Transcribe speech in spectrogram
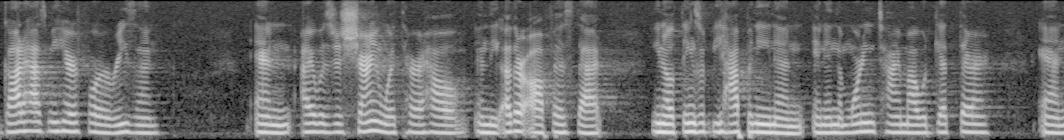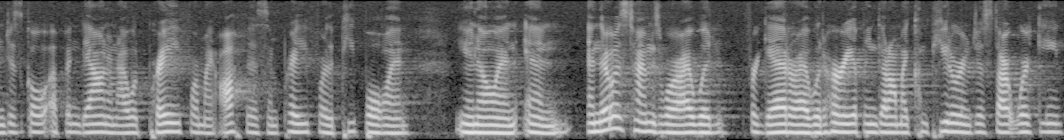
God has me here for a reason. And I was just sharing with her how in the other office that, you know, things would be happening, and, and in the morning time I would get there and just go up and down and I would pray for my office and pray for the people and you know and and and there was times where I would forget or I would hurry up and get on my computer and just start working.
